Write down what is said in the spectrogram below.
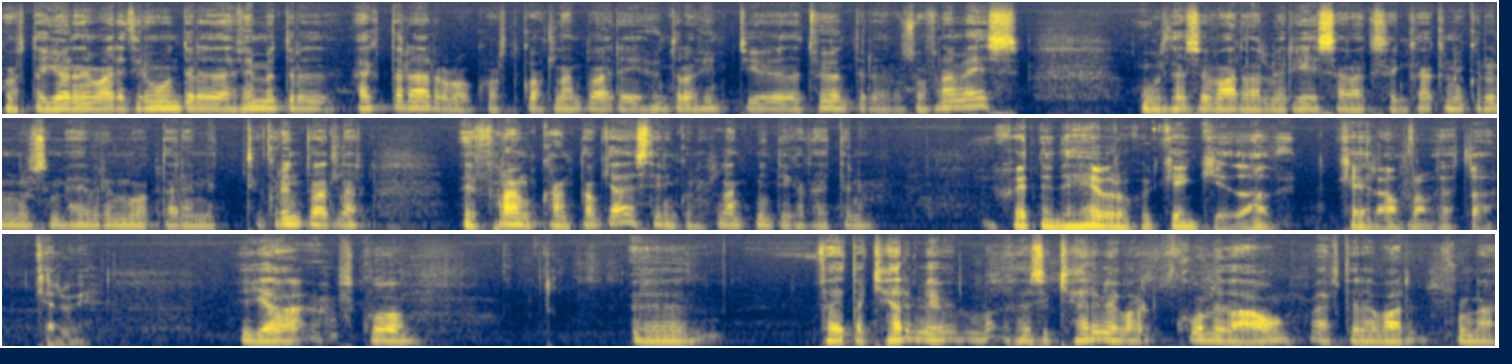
hvort að jörðin væri 300 eða 500 hektarar og hvort gott land væri 150 eða 200 og svo framvegs Úr þessu var það alveg risavaksin gagnagrunnur sem hefur verið notað einmitt til grundvallar við framkvæmt á gæðistýringunni, landnýtingatættinum. Hvernig hefur okkur gengið að keira áfram þetta kerfi? Já, sko, uh, þetta kerfi, þessi kerfi var komið á eftir að var svona,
